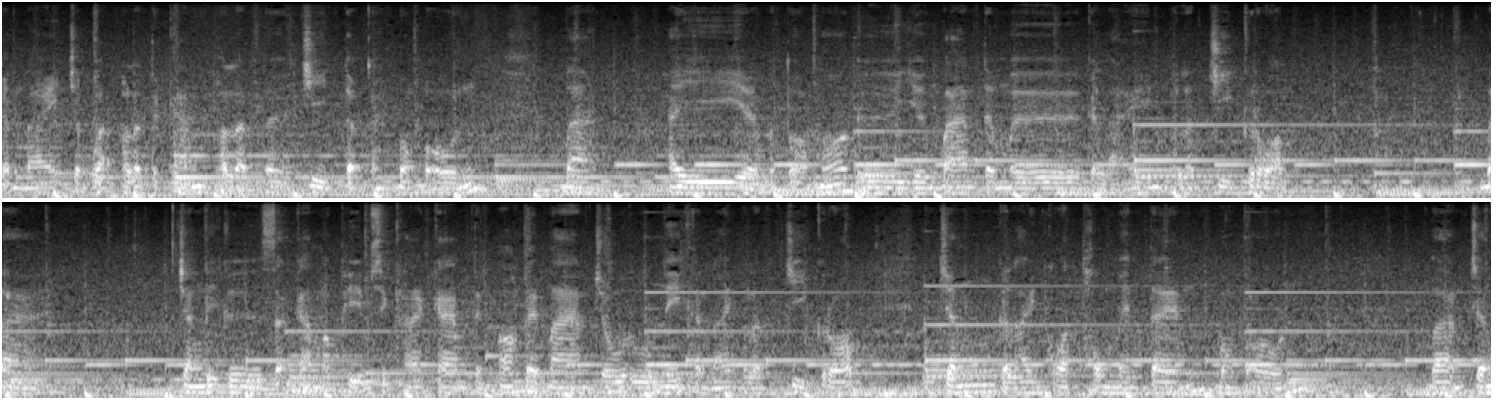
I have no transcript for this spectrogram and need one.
កន្លែងចង្វាក់ផលិតកម្មផលិតជីទឹកបងប្អូនបាទហើយបន្ទាប់មកគឺយើងបានទៅមើលកន្លែងផលិតជីគ្រាប់ បាទចឹងនេះគឺសកម្មភាពសិក្ខាកាមទាំងអស់ដែលបានចូលរួមនេះកន្លែងផលិតជីគ្រាប់អញ្ចឹងកន្លែងគាត់ធំមែនតែនបងប្អូនបាទអញ្ចឹង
